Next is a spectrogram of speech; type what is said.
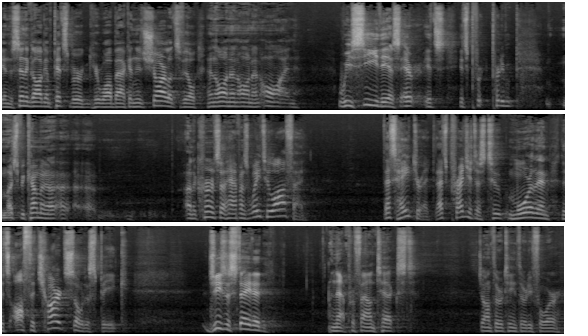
in the synagogue in Pittsburgh here a while back, and then Charlottesville, and on and on and on. We see this. It's, it's pr- pretty much becoming a, a, an occurrence that happens way too often. That's hatred. That's prejudice to more than that's off the charts, so to speak. Jesus stated in that profound text, John 13, 34,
